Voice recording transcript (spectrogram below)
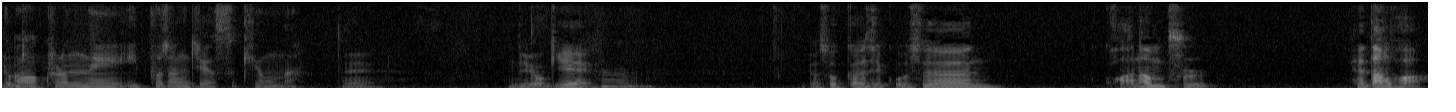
여기. 어, 그렇네. 이 포장지였어. 기억나. 네. 근데 여기에 음. 여섯 가지 꽃은 관암풀, 해당화,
